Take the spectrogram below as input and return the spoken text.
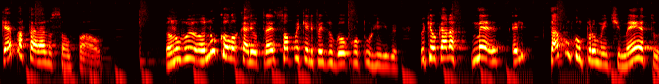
quer batalhar no São Paulo. Eu não, eu não colocaria o Trellis só porque ele fez o gol contra o River. Porque o cara, ele tá com comprometimento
